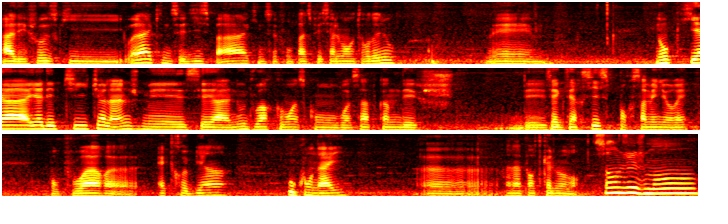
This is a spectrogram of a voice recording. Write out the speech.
à des choses qui, voilà, qui ne se disent pas, qui ne se font pas spécialement autour de nous. Mais donc il y a, y a des petits challenges, mais c'est à nous de voir comment est-ce qu'on voit ça comme des, des exercices pour s'améliorer, pour pouvoir euh, être bien où qu'on aille, euh, à n'importe quel moment. Sans jugement,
